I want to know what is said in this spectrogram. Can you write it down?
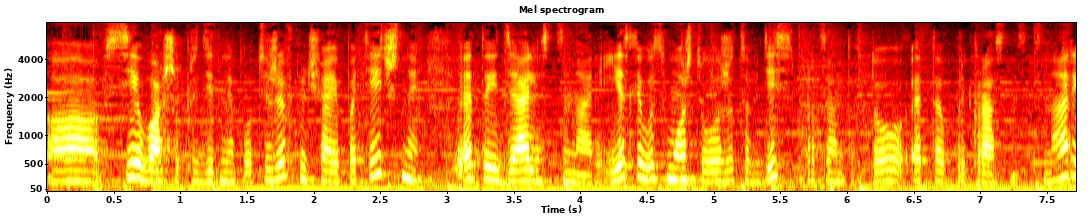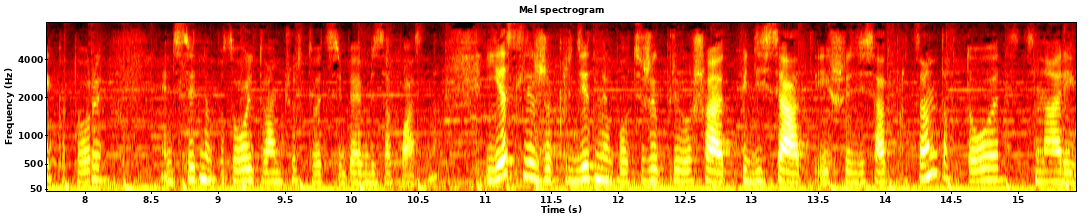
а, все ваши кредитные платежи, включая ипотечные, это идеальный сценарий. Если вы сможете уложиться в 10%, то это прекрасный сценарий, который действительно позволит вам чувствовать себя безопасно. Если же кредитные платежи превышают 50 и 60%, то это сценарий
